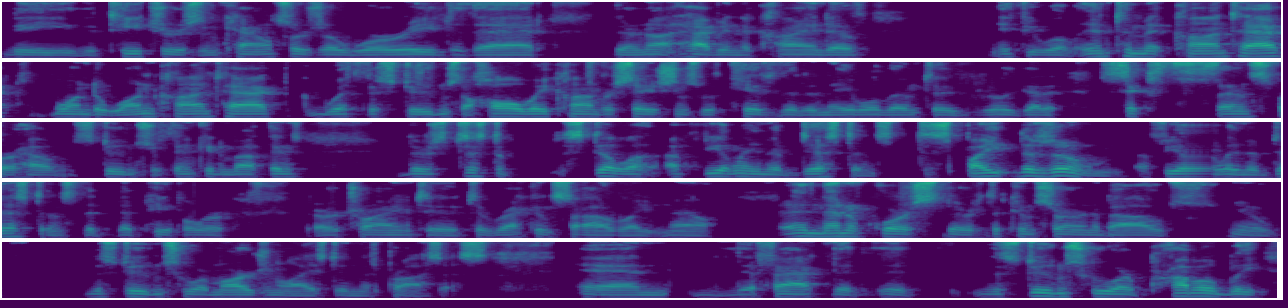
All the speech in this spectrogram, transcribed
The, the teachers and counselors are worried that they're not having the kind of if you will, intimate contact, one to one contact with the students, the hallway conversations with kids that enable them to really get a sixth sense for how students are thinking about things. There's just a, still a, a, feeling of distance, despite the Zoom, a feeling of distance that, that people are, are trying to, to reconcile right now. And then, of course, there's the concern about, you know, the students who are marginalized in this process and the fact that, that the students who are probably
